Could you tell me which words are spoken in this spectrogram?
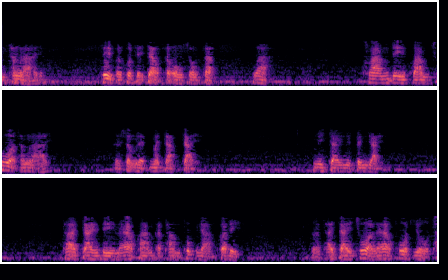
ำทั้งหลาย ที่พระพุทธเจ้าพระองค์ทรงตรัสว่า ความดีความชั่วทั้งหลายสำเร็จมาจากใจ มีใจนี่เป็นใหญ่ ถ้าใจดีแล้วการกระทำทุกอย่างก็ดี ถ้าใจชั่วแล้วพูดอยู่ท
